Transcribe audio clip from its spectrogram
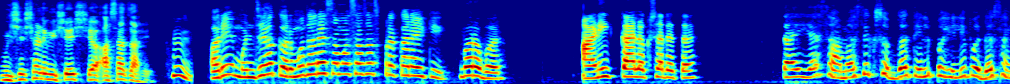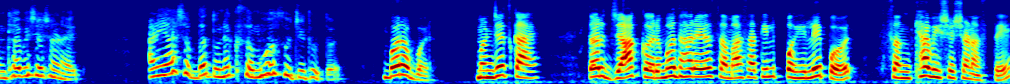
विशेषण विशेष्य असाच आहे. अरे म्हणजे हा कर्मधारय समासाचाच प्रकार आहे की? बरोबर. आणि काय लक्षात येतंय? ताई या सामासिक शब्दातील पहिली पदं संख्या विशेषण आहेत. आणि या शब्दातून एक समूह सूचित होतोय. बरोबर. म्हणजेच काय? तर ज्या कर्मधारय समासातील पहिले पद संख्या विशेषण असते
